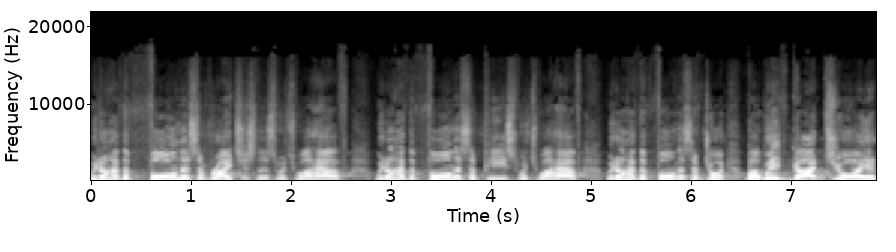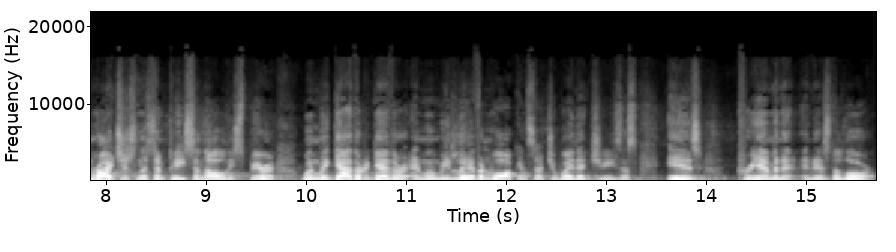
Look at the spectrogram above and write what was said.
We don't have the fullness of righteousness, which we'll have. We don't have the fullness of peace, which we'll have. We don't have the fullness of joy. But we've got joy and righteousness and peace in the Holy Spirit when we gather together and when we live and walk in such a way that Jesus is preeminent and is the Lord.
